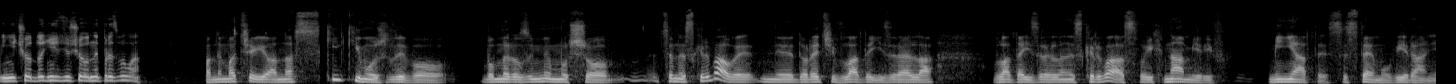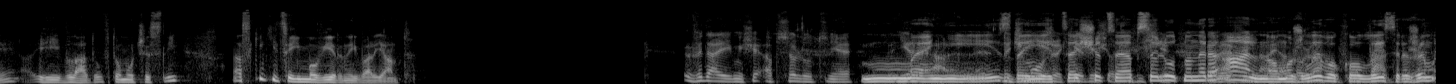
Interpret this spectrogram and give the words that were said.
і нічого до нічого не призвела. Пане Мачею, а наскільки можливо, бо ми розуміємо, що це не скривали, е, до речі, влада Ізраїля, влада Ізраїля не скривала своїх намірів міняти систему в Ірані і владу в тому числі. Наскільки це ймовірний варіант? Wydaje mi się absolutnie Мені здається, що це абсолютно нереально. Можливо, колись режим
